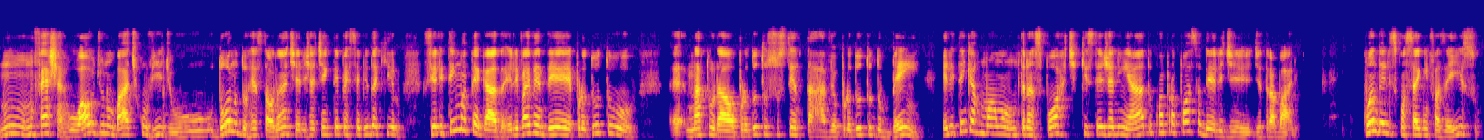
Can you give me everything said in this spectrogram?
não, não, fecha, o áudio não bate com o vídeo. O, dono do restaurante ele já tinha que ter percebido aquilo. Se ele tem uma pegada, ele vai vender produto é, natural, produto sustentável, produto do bem, ele tem que arrumar um, um transporte que esteja alinhado com a proposta dele de, de trabalho. Quando eles conseguem fazer isso,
